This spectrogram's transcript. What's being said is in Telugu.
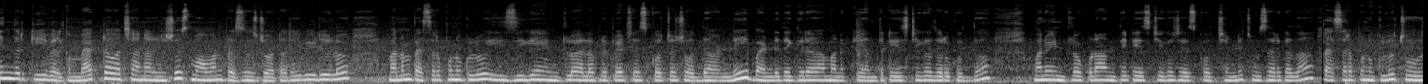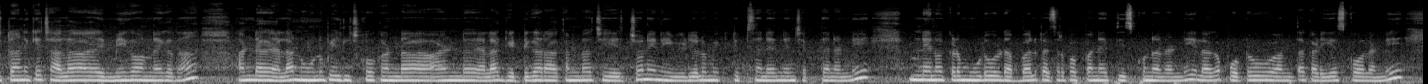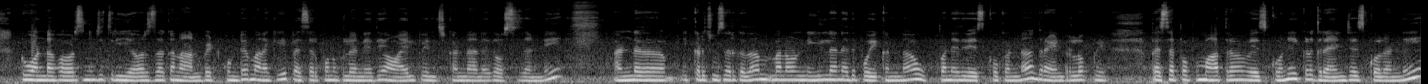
అందరికీ welcome back to our channel నిషూస్ మోమన్ ప్రెసెస్ డాటర్. ఈ వీడియోలో మనం పెసర పునుకులు ఈజీగా ఇంట్లో ఎలా ప్రిపేర్ చేసుకోవచ్చో చూద్దామండి బండి దగ్గర మనకి ఎంత టేస్టీగా దొరుకుద్దో. మనం ఇంట్లో కూడా అంతే టేస్టీగా చేసుకోవచ్చండి. చూసారు కదా పెసర పునుకులు చూడటానికే చాలా ఎమ్మీగా ఉన్నాయి కదా. అండ్ ఎలా నూనె పీల్చుకోకుండా అండ్ ఎలా గట్టిగా రాకుండా చేయొచ్చో నేను ఈ వీడియోలో మీకు టిప్స్ అనేది నేను చెప్తానండి. నేను ఇక్కడ మూడు డబ్బాలు పెసరపప్పు అనేది తీసుకున్నానండి. ఇలాగ పొట్టు అంతా కడిగేసుకోవాలండి. టూ అండ్ హాఫ్ అవర్స్ నుంచి త్రీ అవర్స్ దాకా నానబెట్టుకుంటే మనకి పెసర పునుకులు అనేది ఆయిల్ పీల్చకుండా అనేది వస్తుందండి. అండ్ ఇక్కడ చూసారు కదా మనం నీళ్ళు అనేది పోయకుండా ఉప్పు అనేది వేసుకోకుండా గ్రైండర్లో పెసరపప్పు మాత్రమే వేసుకొని ఇక్కడ గ్రైండ్ చేసుకోవాలండి.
